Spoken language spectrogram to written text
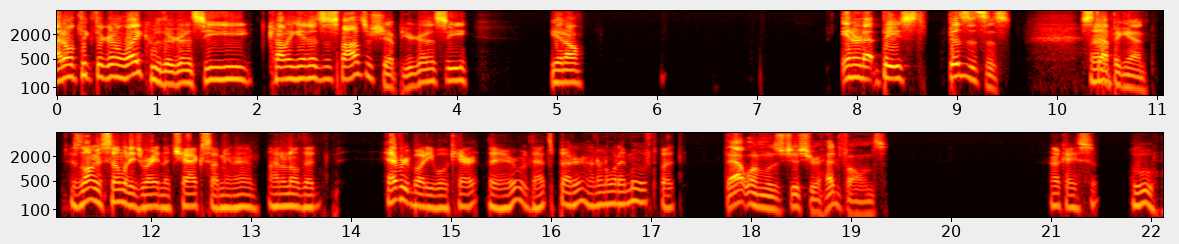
I don't think they're going to like who they're going to see coming in as a sponsorship. You're going to see, you know, internet based businesses stepping in. As long as somebody's writing the checks, I mean, I, I don't know that everybody will care. There, that's better. I don't know what I moved, but That one was just your headphones. okay. So, ooh,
